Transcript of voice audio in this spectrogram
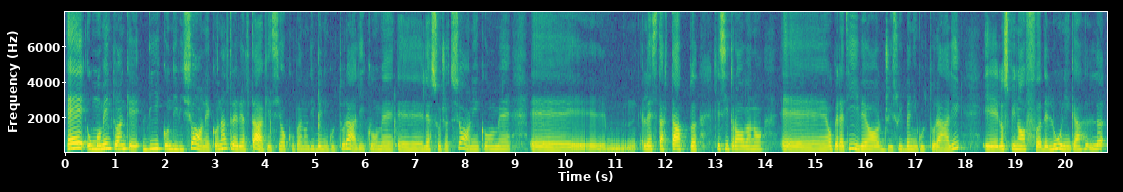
È un momento anche di condivisione con altre realtà che si occupano di beni culturali come eh, le associazioni, come eh, le start-up che si trovano eh, operative oggi sui beni culturali eh, lo spin-off dell'Unical,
